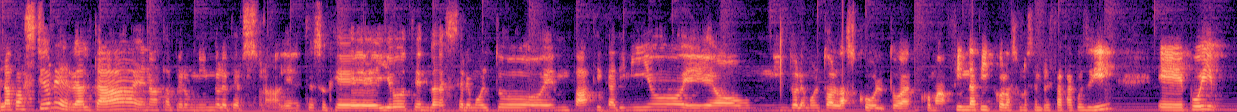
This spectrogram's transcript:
La passione in realtà è nata per un'indole personale, nel senso che io tendo ad essere molto empatica di mio e ho un'indole molto all'ascolto, ecco, ma fin da piccola sono sempre stata così e poi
